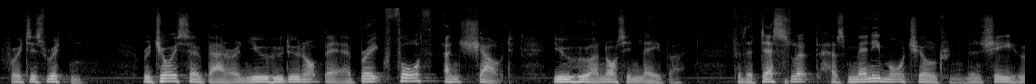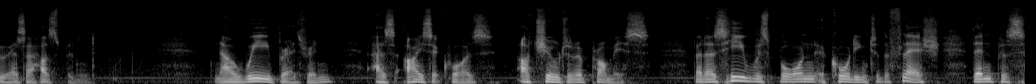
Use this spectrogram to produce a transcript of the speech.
For it is written, Rejoice, O barren, you who do not bear, break forth and shout, you who are not in labour, for the desolate has many more children than she who has a husband. Now we, brethren, as Isaac was, are children of promise. But as he was born according to the flesh, then, pers-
